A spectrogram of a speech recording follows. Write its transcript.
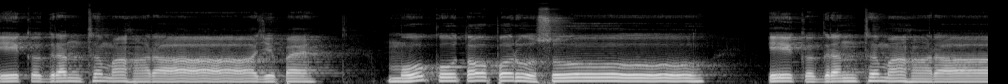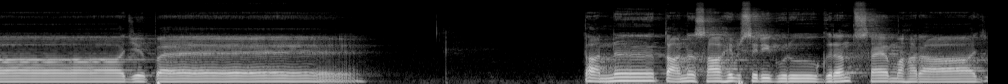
ਏਕ ਗ੍ਰੰਥ ਮਹਾਰਾਜ ਪੈ। ਮੋਹ ਕੋ ਤਉ ਪਰੋਸੋ ਏਕ ਗ੍ਰੰਥ ਮਹਾਰਾਜ ਪੈ। ਧੰਨ ਧੰਨ ਸਾਹਿਬ ਸ੍ਰੀ ਗੁਰੂ ਗ੍ਰੰਥ ਸਾਹਿਬ ਮਹਾਰਾਜ,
